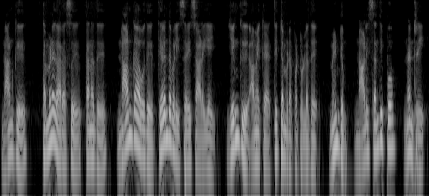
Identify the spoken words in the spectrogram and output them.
நான்கு தமிழக அரசு தனது நான்காவது திறந்தவெளி சிறைச்சாலையை எங்கு அமைக்க திட்டமிடப்பட்டுள்ளது? மீண்டும் நாளை சந்திப்போம். நன்றி.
